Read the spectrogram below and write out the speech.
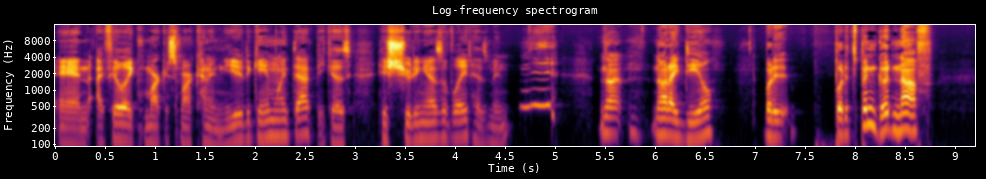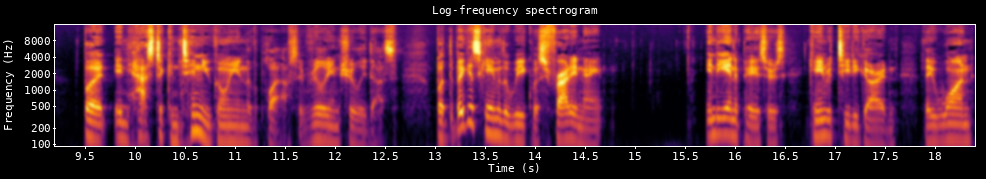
And I feel like Marcus Smart kind of needed a game like that because his shooting as of late has been eh, not not ideal, but it but it's been good enough. But it has to continue going into the playoffs. It really and truly does. But the biggest game of the week was Friday night. Indiana Pacers came to TD Garden. They won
